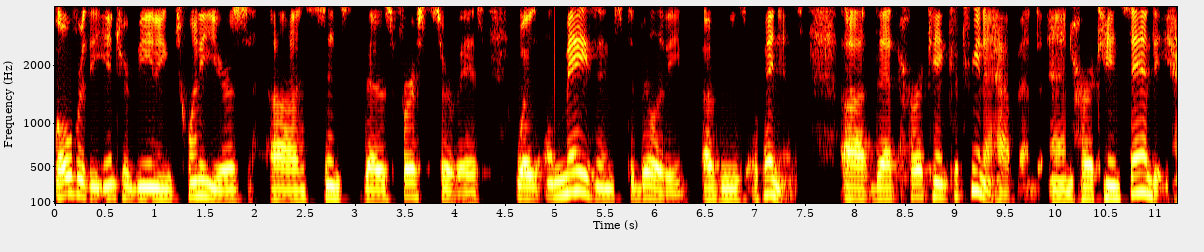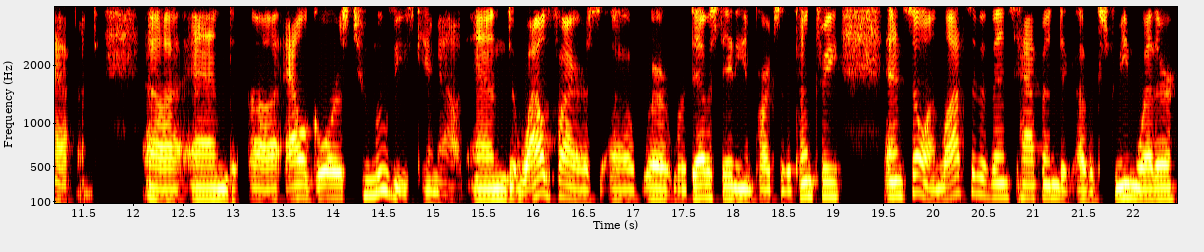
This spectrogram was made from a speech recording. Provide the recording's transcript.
over the intervening 20 years uh, since those first surveys was amazing stability of these opinions. Uh, that Hurricane Katrina happened and Hurricane Sandy happened, uh, and uh, Al Gore's two movies came out, and wildfires uh, were, were devastating in parts of the country, and so on. Lots of events happened of extreme weather,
